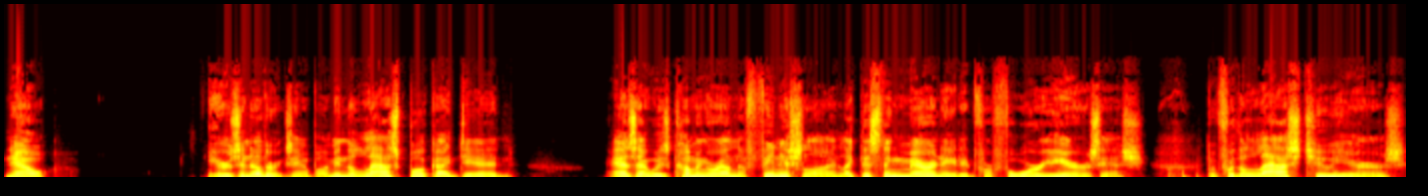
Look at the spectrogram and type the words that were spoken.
Now, here's another example. I mean, the last book I did as I was coming around the finish line, like this thing marinated for four years ish. But for the last two years,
